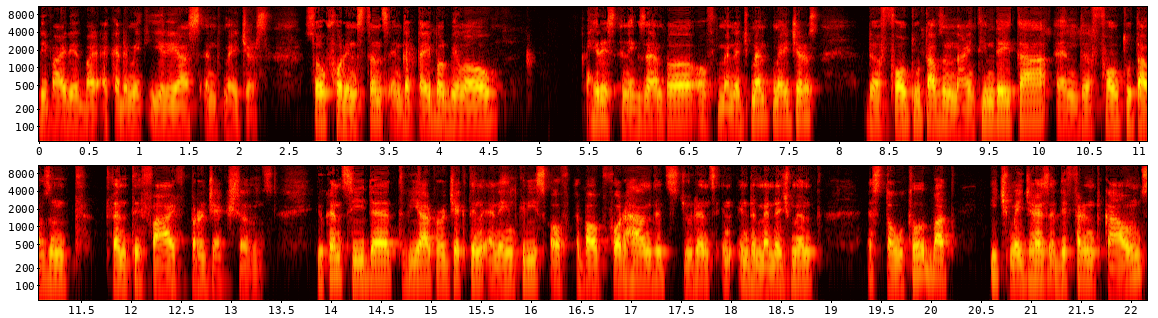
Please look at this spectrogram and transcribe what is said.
divided by academic areas and majors. So for instance, in the table below, here is an example of management majors, the fall 2019 data and the fall 2025 projections. You can see that we are projecting an increase of about 400 students in, in the management as total, but each major has a different counts.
